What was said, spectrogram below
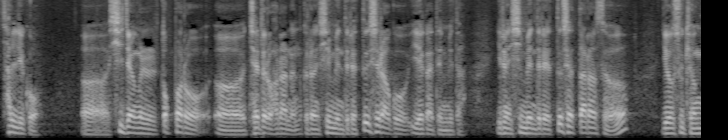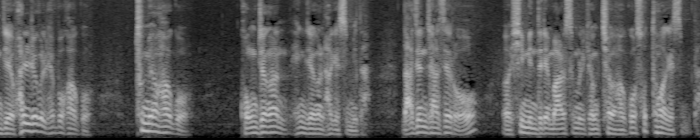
살리고 어, 시정을 똑바로 어, 제대로 하라는 그런 시민들의 뜻이라고 이해가 됩니다. 이런 시민들의 뜻에 따라서 여수 경제의 활력을 회복하고 투명하고 공정한 행정을 하겠습니다. 낮은 자세로 어, 시민들의 말씀을 경청하고 소통하겠습니다.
